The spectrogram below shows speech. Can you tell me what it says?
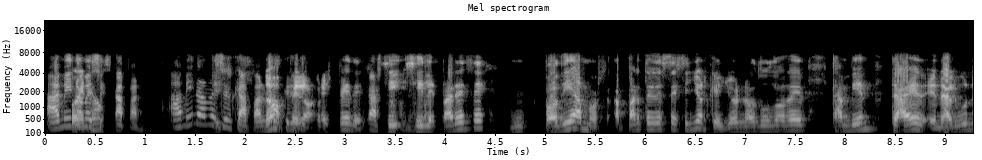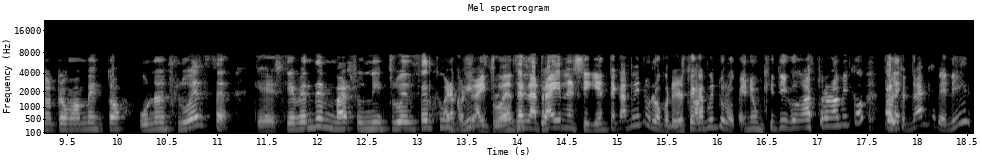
a mí no me se escapan. A mí no me se escapan. los No, pero espere, si, si le parece, mm, podíamos, aparte de este señor, que yo no dudo de él, también traer en algún otro momento una influencer, que es que venden más un influencer que Bueno, un pues la influencer la trae en el siguiente capítulo, pero en este Ah, capítulo viene un crítico gastronómico, pues Vale. tendrá que venir.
